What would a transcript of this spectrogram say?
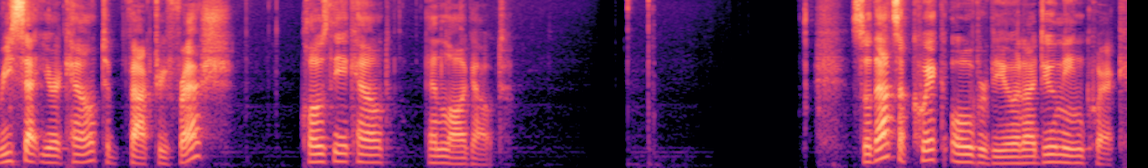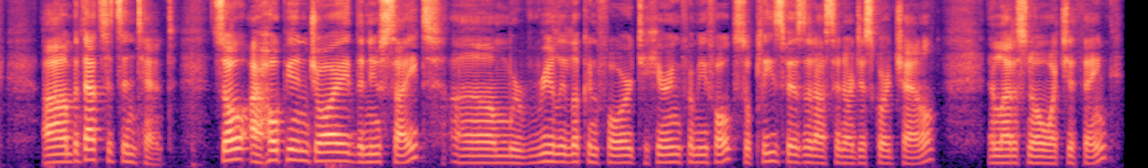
reset your account to factory fresh, close the account, and log out. So that's a quick overview, and I do mean quick, um, but that's its intent. So I hope you enjoy the new site. Um, we're really looking forward to hearing from you folks. So please visit us in our Discord channel and let us know what you think.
